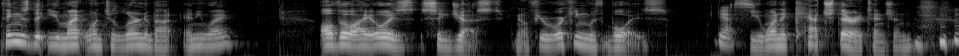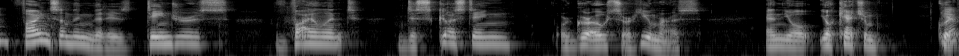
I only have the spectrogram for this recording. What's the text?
things that you might want to learn about anyway. Although I always suggest, you know, if you're working with boys, Yes. you want to catch their attention, find something that is dangerous, violent, disgusting, or gross or humorous, and you'll you'll catch them quick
